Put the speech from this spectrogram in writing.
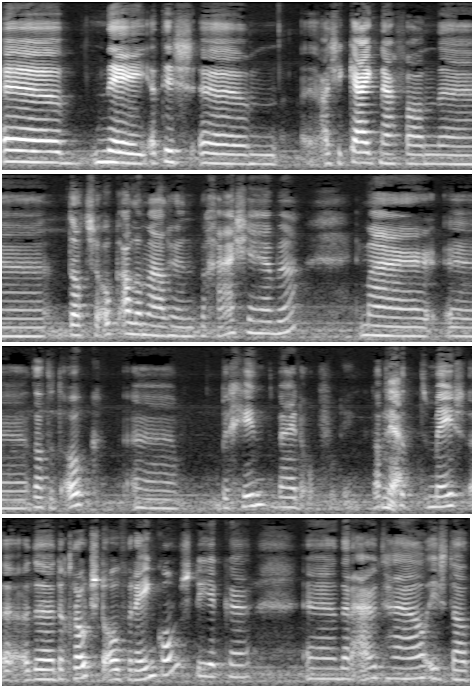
Uh, nee, het is uh, als je kijkt naar van uh, dat ze ook allemaal hun bagage hebben, maar dat het ook begint bij de opvoeding. Dat is het meest, de, de grootste overeenkomst die ik daaruit haal, is dat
